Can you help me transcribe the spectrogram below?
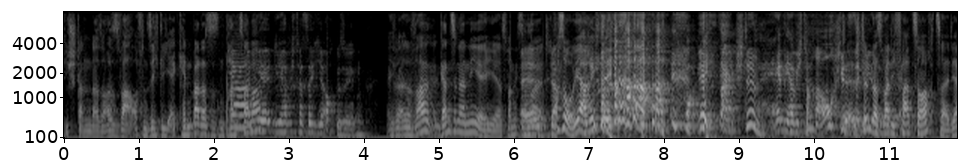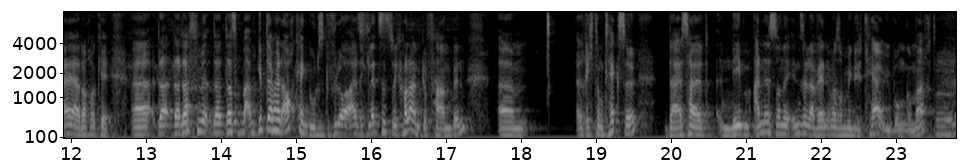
Die standen da so. Also es war offensichtlich erkennbar, dass es ein Panzer ja, war. Die, die habe ich tatsächlich auch gesehen. Ich war, das war ganz in der Nähe hier, das war nicht so äh, weit. Achso, ja, richtig. ich sagen, stimmt. Hä, die habe ich doch auch gesehen. Stimmt, das war die Fahrt zur Hochzeit. Ja, ja, doch, okay. Äh, da, da dachte mir, da, das gibt einem halt auch kein gutes Gefühl. Als ich letztens durch Holland gefahren bin, ähm, Richtung Texel, da ist halt nebenan ist so eine Insel, da werden immer so Militärübungen gemacht. Mhm.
